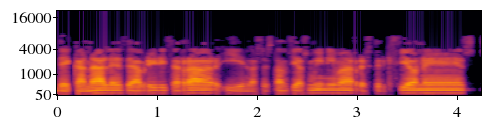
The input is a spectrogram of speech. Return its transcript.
de canales de abrir y cerrar y en las estancias mínimas, restricciones,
